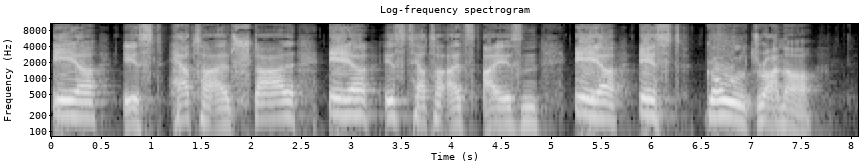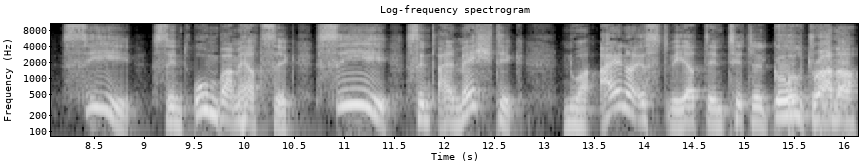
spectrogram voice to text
Er ist härter als Stahl. Er ist härter als Eisen. Er ist Gold Runner. Sie sind unbarmherzig. Sie sind allmächtig. Nur einer ist wert, den Titel Gold Runner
